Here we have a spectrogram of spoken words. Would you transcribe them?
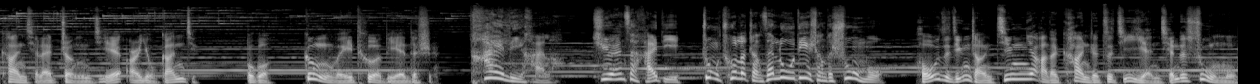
看起来整洁而又干净。不过，更为特别的是，太厉害了！居然在海底种出了长在陆地上的树木。猴子警长惊讶地看着自己眼前的树木，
